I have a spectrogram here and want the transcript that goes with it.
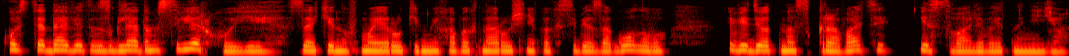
Костя давит взглядом сверху и, закинув мои руки в меховых наручниках себе за голову, ведет нас к кровати и сваливает на нее.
